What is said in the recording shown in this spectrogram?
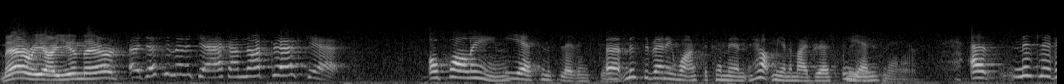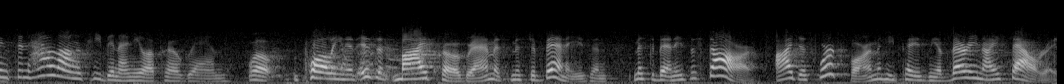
Mary, are you in there? Uh, just a minute, Jack. I'm not dressed yet. Oh, Pauline. Yes, Miss Livingston. Uh, Mr. Benny wants to come in. Help me into my dress, please. yes, ma'am. Uh, Miss Livingston, how long has he been on your program? Well, Pauline, it isn't my program. It's Mr. Benny's, and Mr. Benny's the star. I just work for him, and he pays me a very nice salary.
